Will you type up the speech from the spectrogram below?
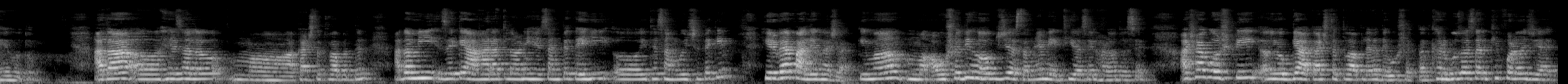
हे होतो. आता हे झालं आकाशतत्वाबद्दल आता मी जे काही आहारातलं आणि हे सांगते तेही इथे सांगू इच्छिते की हिरव्या पालेभाज्या किंवा औषधी हर्ब्स जे असतात म्हणजे मेथी असेल हळद असेल अशा गोष्टी योग्य आकाशतत्व आपल्याला देऊ शकतात. खरबुजासारखी फळं जी आहेत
